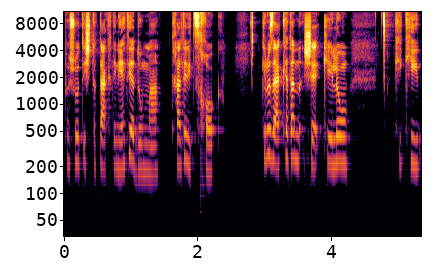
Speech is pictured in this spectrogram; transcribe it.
פשוט השתתקתי, נהייתי אדומה, התחלתי לצחוק. כאילו זה היה קטע שכאילו, כי, כי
